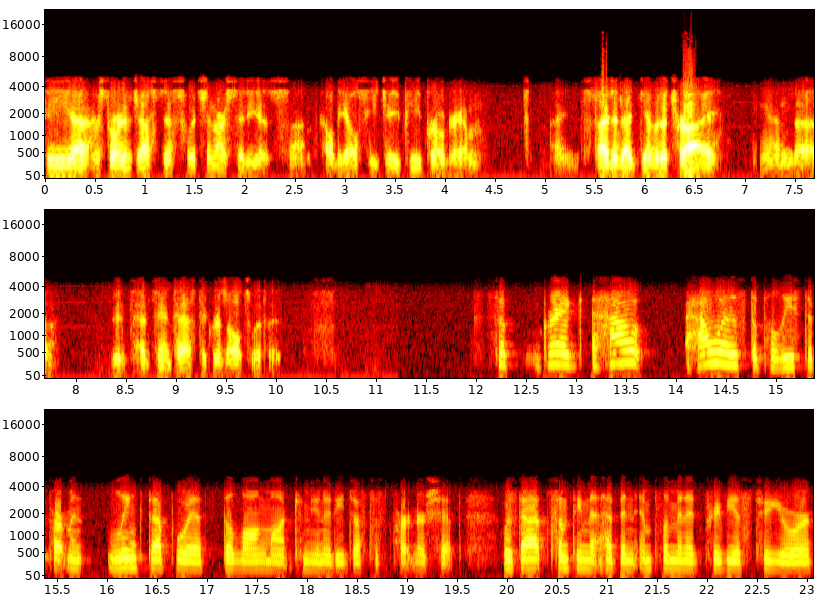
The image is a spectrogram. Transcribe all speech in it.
the uh, restorative justice, which in our city is uh, called the LCJP program. I decided I'd give it a try, and uh, it had fantastic results with it. So, Greg, how how was the police department linked up with the Longmont Community Justice Partnership? Was that something that had been implemented previous to your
